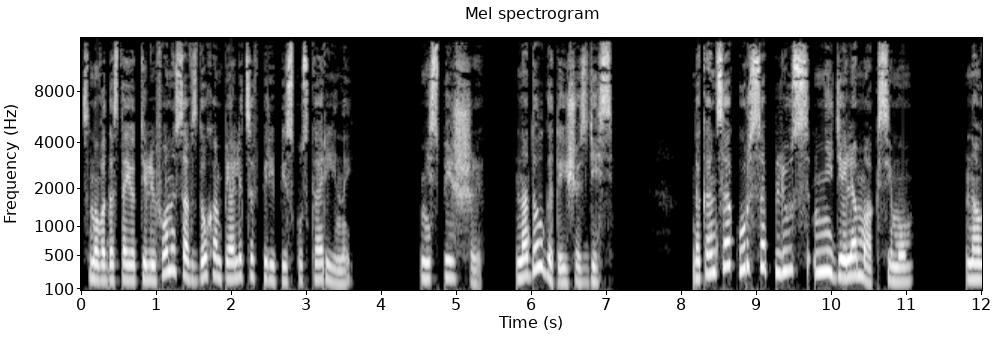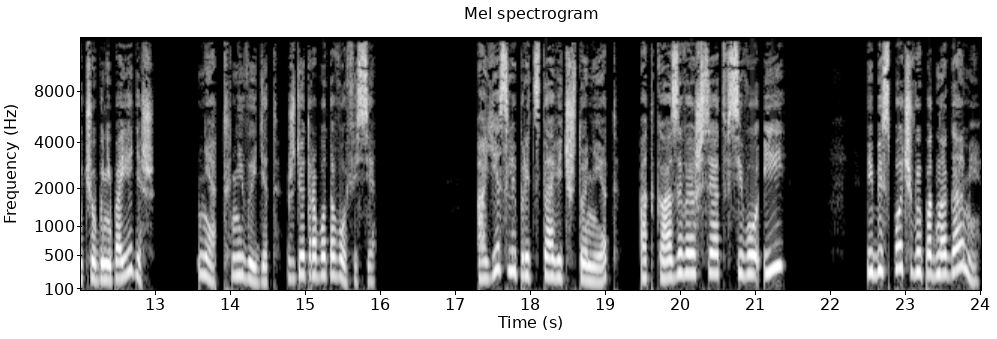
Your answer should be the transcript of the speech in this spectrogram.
Снова достает телефон и со вздохом пялится в переписку с Кариной. «Не спеши. Надолго ты еще здесь?» «До конца курса плюс неделя максимум. На учебу не поедешь?» «Нет, не выйдет. Ждет работа в офисе». «А если представить, что нет? Отказываешься от всего и...» «И без почвы под ногами?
